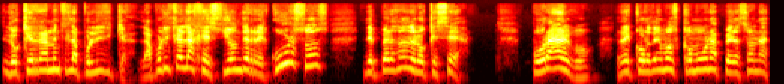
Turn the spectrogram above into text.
lo que realmente es la política. La política es la gestión de recursos, de personas, de lo que sea. Por algo, recordemos cómo una persona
